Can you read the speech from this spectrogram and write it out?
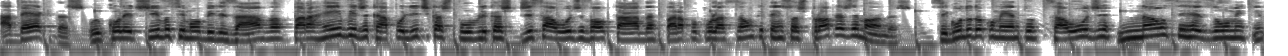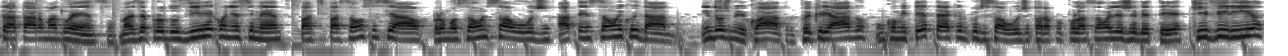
Há décadas, o coletivo se mobilizava para reivindicar políticas públicas de saúde voltada para a população que tem suas próprias demandas. Segundo o documento, saúde não se resume em tratar uma doença, mas é produzir reconhecimento, participação social, promoção de saúde, atenção e cuidado. Em 2004, foi criado um Comitê Técnico de Saúde para a população LGBT que viria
